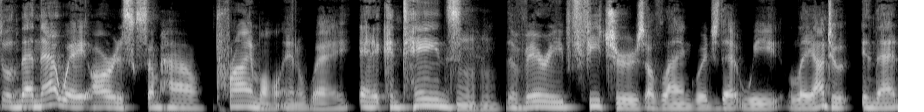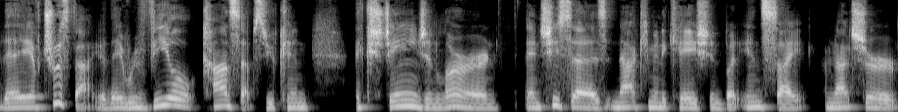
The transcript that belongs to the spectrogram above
So then that way, art is somehow primal in a way, and it contains mm-hmm. the very features of language that we lay onto in that they have truth value. They reveal concepts you can exchange and learn. And she says, not communication, but insight. I'm not sure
